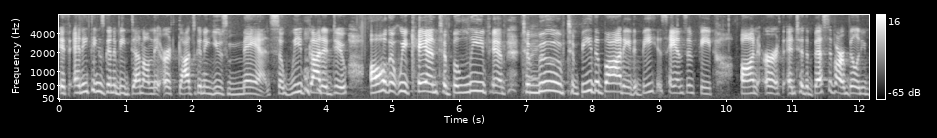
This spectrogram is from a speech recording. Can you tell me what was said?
If anything's going to be done on the earth, God's going to use man. So we've got to do all that we can to believe him, to move, to be the body, to be his hands and feet on earth, and to the best of our ability,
